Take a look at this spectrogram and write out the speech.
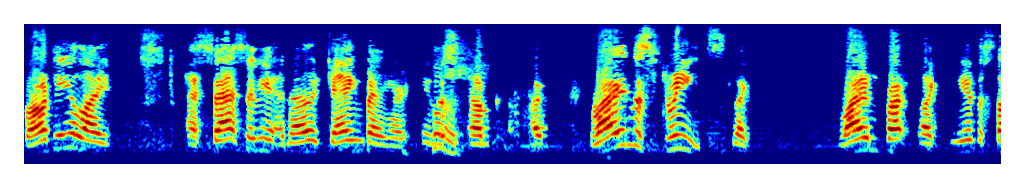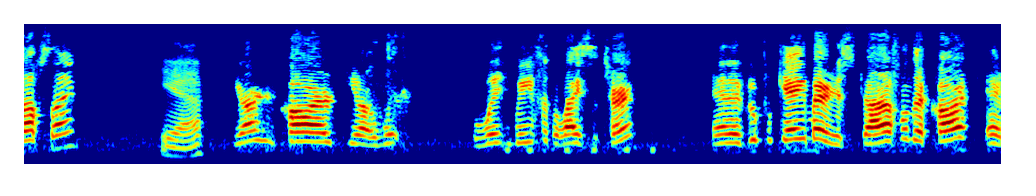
broad daylight, assassinate another gangbanger in the um, uh, right in the streets, like right in front, like near the stop sign. Yeah. You're on your car, you know, wait, wait, waiting for the lights to turn, and a group of gangbangers got off on their car and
